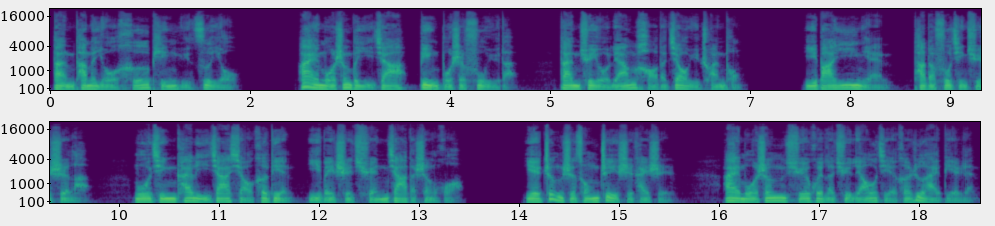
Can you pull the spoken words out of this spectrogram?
但他们有和平与自由。爱默生的一家并不是富裕的，但却有良好的教育传统。一八一一年，他的父亲去世了，母亲开了一家小客店，以维持全家的生活。也正是从这时开始，爱默生学会了去了解和热爱别人。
